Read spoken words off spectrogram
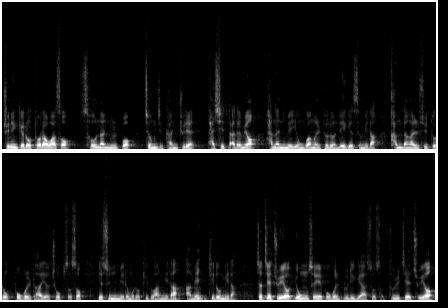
주님께로 돌아와서 선한 율법 정직한 줄에 다시 따르며 하나님의 영광을 드러내겠습니다. 감당할 수 있도록 복을 더하여 주옵소서 예수님 이름으로 기도합니다. 아멘 기도입니다. 첫째 주여 용서의 복을 누리게 하소서 둘째 주여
